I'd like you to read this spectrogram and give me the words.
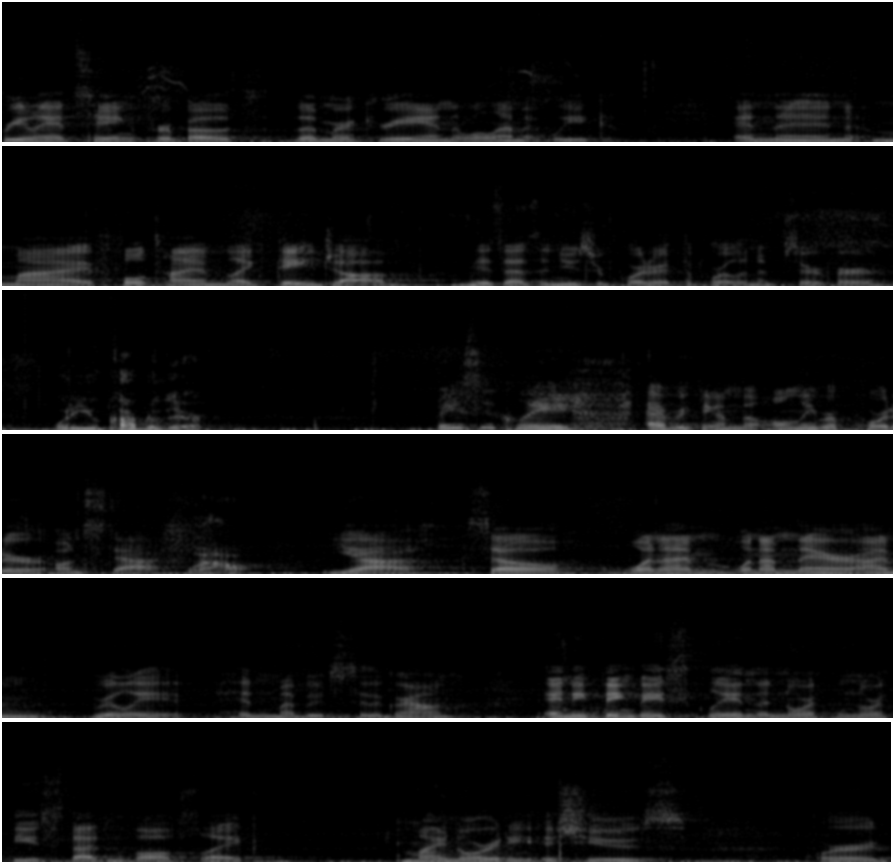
freelancing for both the Mercury and the Willamette Week. And then my full-time like day job Mm-hmm. is as a news reporter at the Portland Observer. What do you cover there? Basically everything. I'm the only reporter on staff. Wow. Yeah. So when I'm when I'm there, I'm really hitting my boots to the ground. Anything basically in the north and northeast that involves like minority issues, or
